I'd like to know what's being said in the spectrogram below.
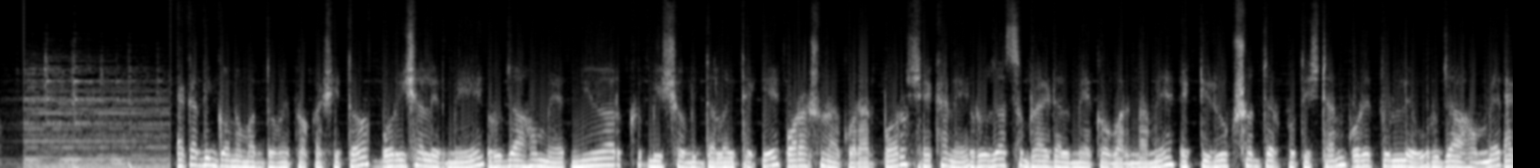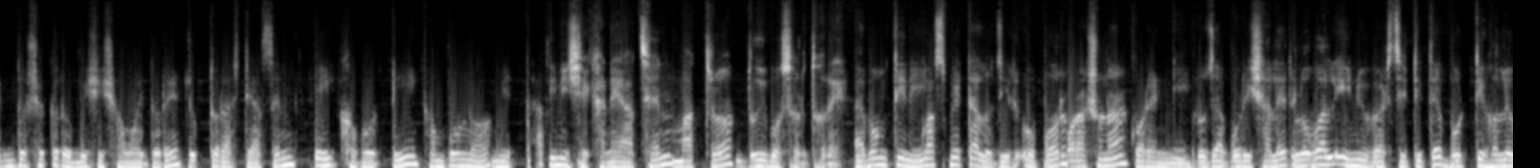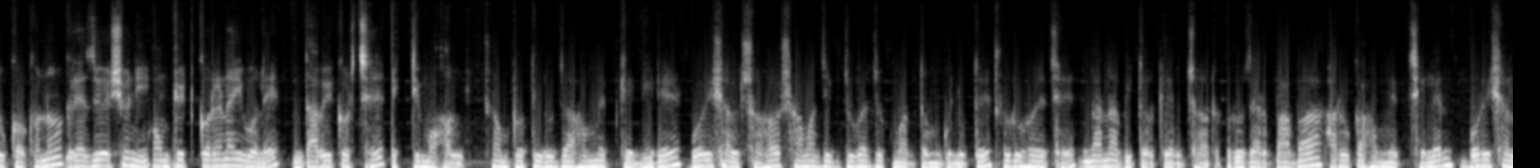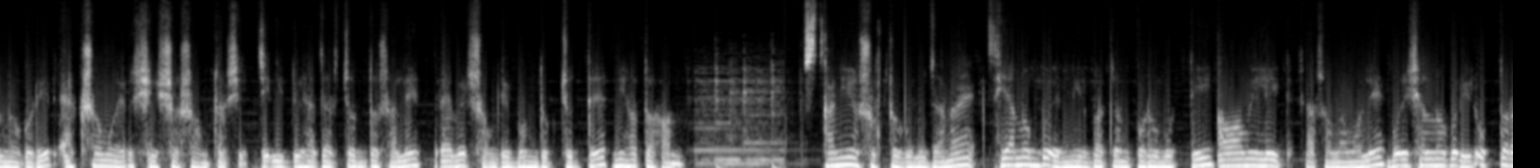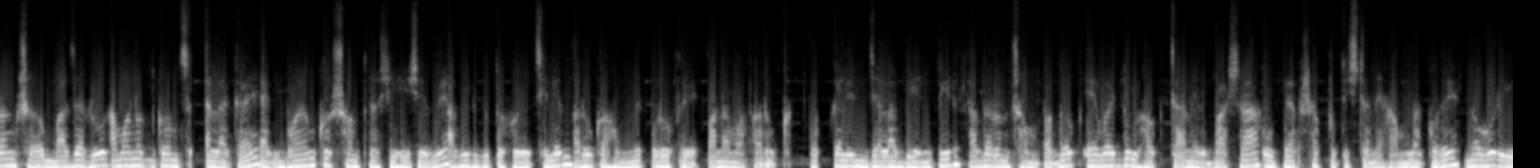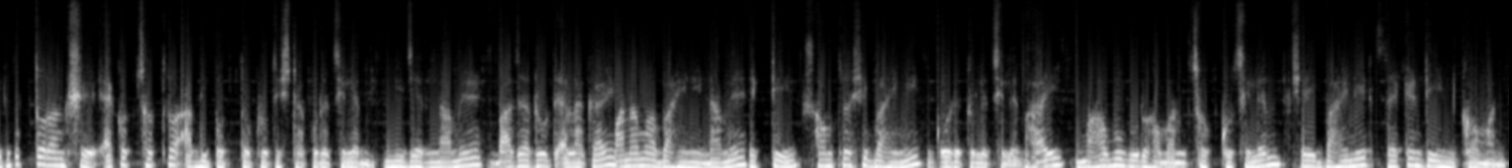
একাধিক গণমাধ্যমে প্রকাশিত বরিশালের মেয়ে রুজা আহমেদ নিউ ইয়র্ক বিশ্ববিদ্যালয় থেকে পড়াশোনা করার পর সেখানে রুজাস ব্রাইডাল মেকওভার নামে একটি রূপসজ্জার প্রতিষ্ঠান গড়ে তুললেও রুজা আহমেদ এক দশকেরও বেশি সময় ধরে যুক্তরাষ্ট্রে আছেন। এই খবরটি সম্পূর্ণ মিথ্যা। তিনি সেখানে আছেন মাত্র দুই বছর ধরে এবং তিনি কসমেটোলজির উপর পড়াশোনা করেননি। রোজা বরিশালের গ্লোবাল ইউনিভার্সিটিতে ভর্তি হলেও কখনো গ্রাজুয়েশনই কমপ্লিট করে নাই বলে দাবি করছে একটি মহল। সম্প্রতি রুজা আহমেদকে ঘিরে বরিশাল সহ সামাজিক যোগাযোগ মাধ্যমগুলোতে শুরু হয়েছে নানা বিতর্কের ঝড়। রোজার বাবা ফারুক আহমেদ ছিলেন বরিশাল নগরীর এক সময়ের শীর্ষ সন্ত্রাসী, যিনি দুই হাজার চোদ্দ সালে র্যাবের সঙ্গে বন্দুকযুদ্ধে নিহত হন। স্থানীয় সূত্রগুলো জানায় ছিয়ানব্বই এর নির্বাচন পরবর্তী আওয়ামী লীগ শাসনামলে বরিশাল নগরীর উত্তরাংশ বাজার রোড আমানতগঞ্জ এলাকায় এক ভয়ঙ্কর সন্ত্রাসী হিসেবে আবির্ভূত হয়েছিলেন ফারুক আহমেদ ওরফে পানামা ফারুক। তৎকালীন জেলা বিএনপির সাধারণ সম্পাদক এবায়দুল হক চানের বাসা ও ব্যবসা প্রতিষ্ঠানে হামলা করে নগরীর উত্তরাংশে একচ্ছত্র আধিপত্য প্রতিষ্ঠা করেছিলেন। নিজের নামে বাজার রুট এলাকায় পানামা বাহিনী নামে একটি সন্ত্রাসী বাহিনী গড়ে তুলেছিলেন। ভাই মাহবুবুর রহমান ছক্কু ছিলেন সেই বাহিনীর সেকেন্ড ইন কমান্ড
